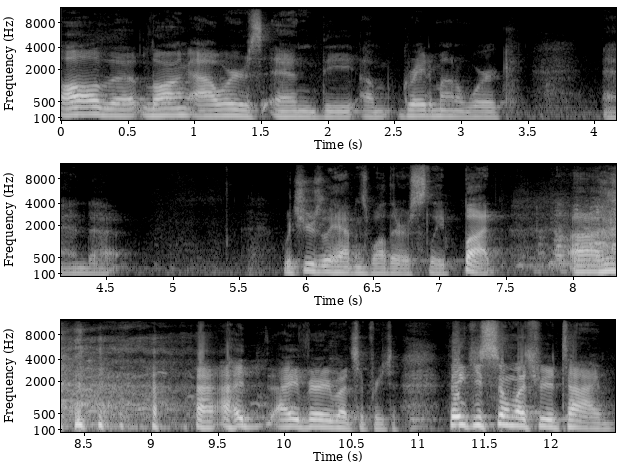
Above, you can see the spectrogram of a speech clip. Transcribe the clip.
all the long hours and the um, great amount of work, and uh, which usually happens while they're asleep. But uh, I, I very much appreciate it. Thank you so much for your time.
